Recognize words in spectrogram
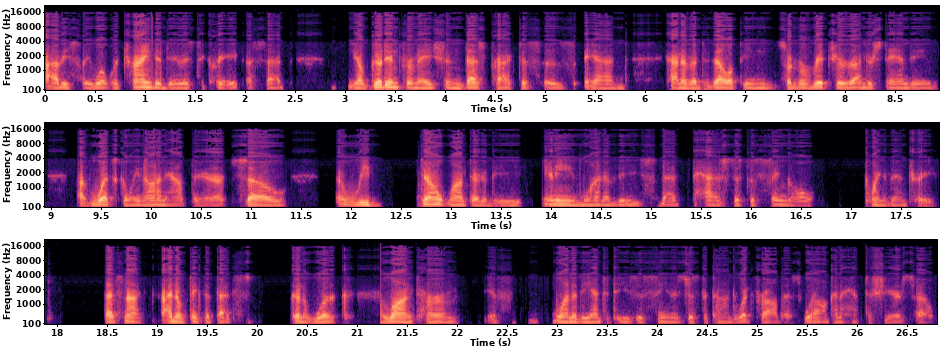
obviously what we're trying to do is to create a set, you know, good information, best practices, and kind of a developing sort of a richer understanding of what's going on out there. So uh, we don't want there to be any one of these that has just a single point of entry. That's not, I don't think that that's going to work long term if one of the entities is seen as just a conduit for all this. We're all going to have to share. So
